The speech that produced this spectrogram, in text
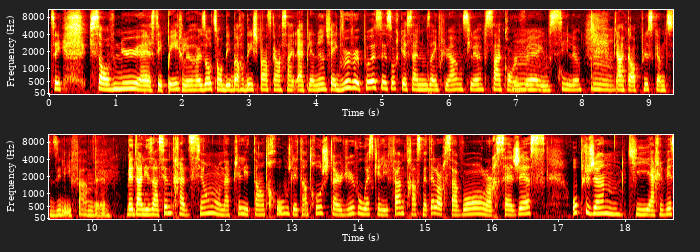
qui sont venus, euh, c'est pire, là. Eux autres sont débordés, je pense, quand c'est la pleine lune. Fait que veut, veut pas, c'est sûr que ça nous influence, là, sans qu'on le veuille aussi, là. Puis encore plus, comme tu dis, les femmes. euh, Ben, dans les anciennes traditions, on appelait les tentes rouges. Les tentes rouges, c'était un lieu où est-ce que les femmes transmettaient leur savoir, leur sagesse aux plus jeunes qui arrivaient.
